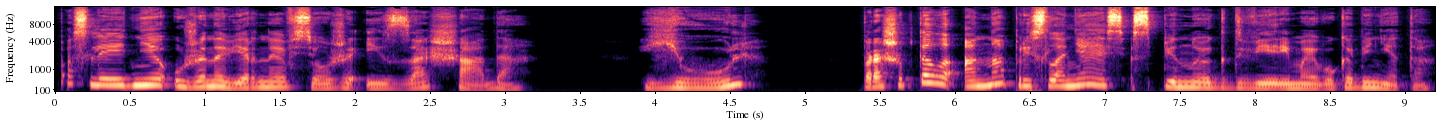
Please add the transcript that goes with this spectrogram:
Последнее уже, наверное, все же из-за шада. «Юль?» – прошептала она, прислоняясь спиной к двери моего кабинета.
